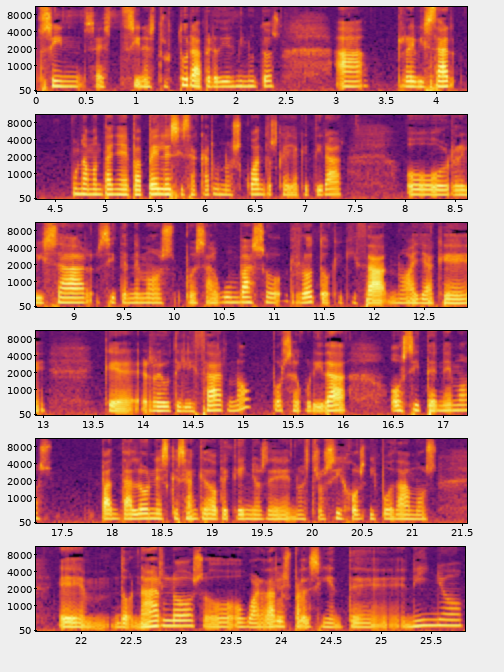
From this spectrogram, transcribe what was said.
sin, sin estructura, pero 10 minutos a revisar una montaña de papeles y sacar unos cuantos que haya que tirar o revisar si tenemos pues algún vaso roto que quizá no haya que, que reutilizar ¿no? por seguridad o si tenemos pantalones que se han quedado pequeños de nuestros hijos y podamos em, donarlos o, guardarlos para el siguiente niño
